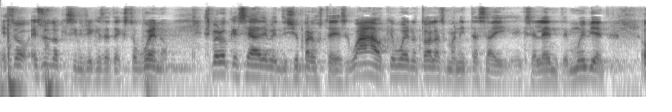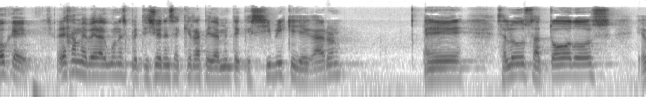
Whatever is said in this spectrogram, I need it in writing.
Eso, eso es lo que significa este texto. Bueno, espero que sea de bendición para ustedes. ¡Wow! ¡Qué bueno! Todas las manitas ahí. Excelente. Muy bien. Ok, déjame ver algunas peticiones aquí rápidamente que sí vi que llegaron. Eh, saludos a todos. Eh,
